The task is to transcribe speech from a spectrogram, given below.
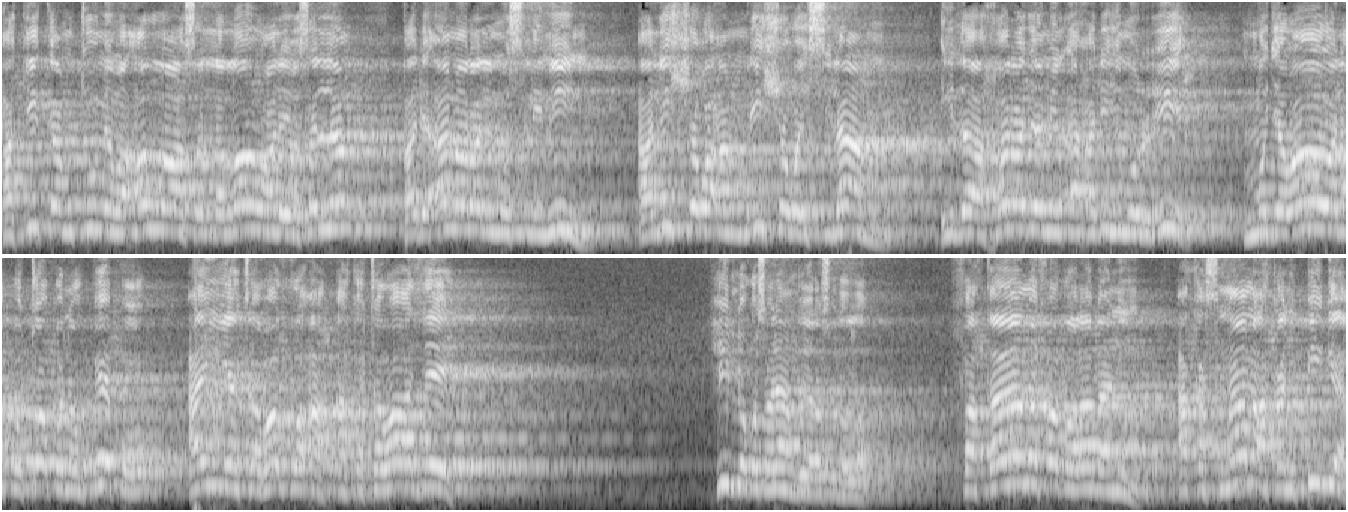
hakika mtume wa Allah sallallahu alaihi wasallam qad amara almuslimin alishawaamrisha waislamu idha kharaja min ahadihim ar-rih mmoja wao anapotokwa na upepo an yatawadha akatawadhe. Hii ndio kosa langu ya rasulullah. Faqama fadarabani akasimama akanipiga.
